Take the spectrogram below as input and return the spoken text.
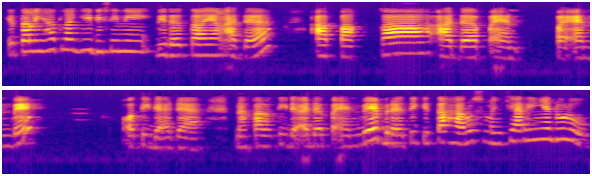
kita lihat lagi di sini di data yang ada apakah ada PN, PNB? Oh, tidak ada. Nah, kalau tidak ada PNB berarti kita harus mencarinya dulu.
